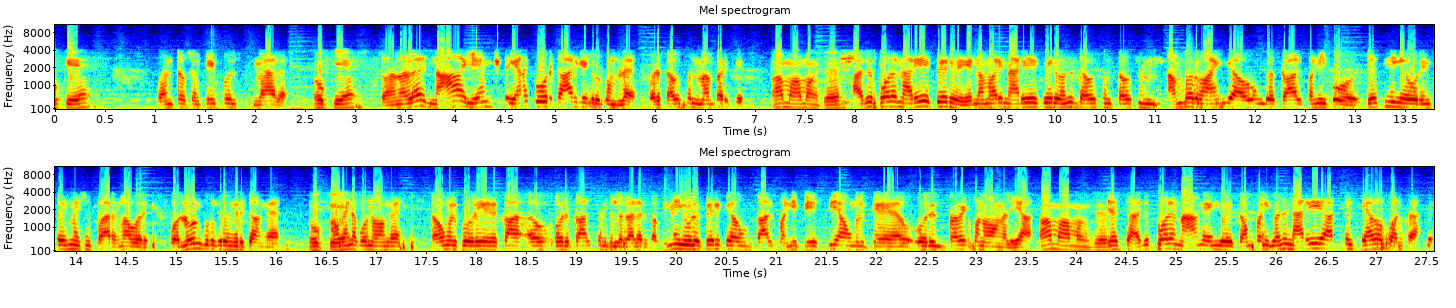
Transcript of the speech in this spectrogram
ஓகே ஒன் தௌசண்ட் பீப்புள்ஸ் மேல. ஓகே அதனால நான் என்கிட்ட எனக்கு ஒரு டார்கெட் இருக்கும்ல ஒரு தௌசண்ட் மெம்பருக்கு ஆமாம் ஆமாங்க சார் அது போல நிறைய பேர் என்ன மாதிரி நிறைய பேர் வந்து தௌசண்ட் தௌசண்ட் நம்பர் வாங்கி அவங்க கால் பண்ணி இப்போ ஜஸ்ட் நீங்க ஒரு இன்ஃபர்மேஷன் பாருங்களா ஒரு ஒரு லோன் கொடுக்குறவங்க இருக்காங்க. ஓகே என்ன பண்ணுவாங்க? அவங்களுக்கு ஒரு ஒரு கால் சென்டர்ல வேலை இருக்கு அப்படின்னா இவ்வளவு பேருக்கு அவங்க கால் பண்ணி பேசி அவங்களுக்கு ஒரு ப்ரொவைட் பண்ணுவாங்க இல்லையா? ஆமாம் ஆமாங்க சார் ஜஸ்ட் அது போல நாங்க எங்க கம்பெனிக்கு வந்து நிறைய ஆட்கள் தேவைப்படுறாங்க.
